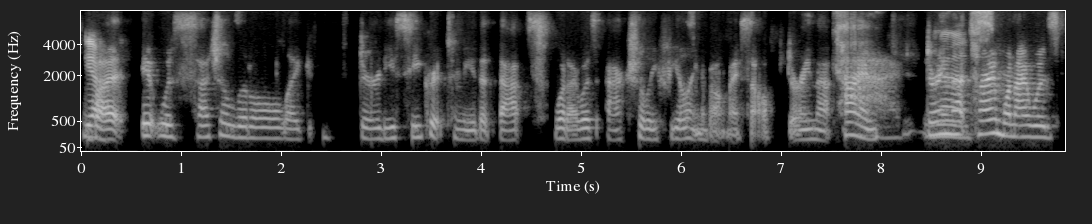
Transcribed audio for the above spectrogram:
Yeah. but it was such a little like dirty secret to me that that's what I was actually feeling about myself during that time. God, During that time when I was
